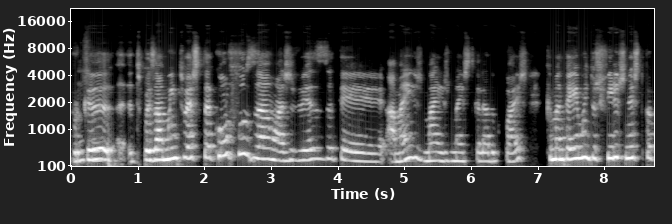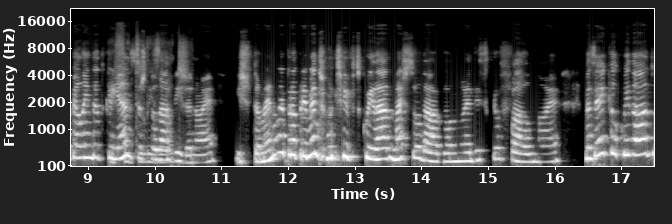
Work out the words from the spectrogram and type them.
Porque uhum. depois há muito esta confusão, às vezes até há mães, mais mães se calhar do que pais, que mantêm muitos filhos neste papel ainda de crianças toda a vida, não é? Isto também não é propriamente um tipo de cuidado mais saudável, não é disso que eu falo, não é? Mas é aquele cuidado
